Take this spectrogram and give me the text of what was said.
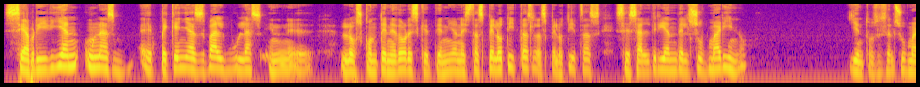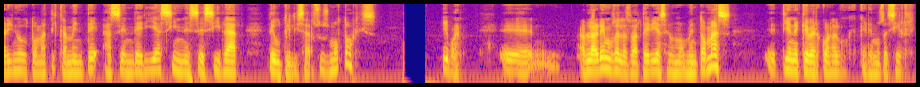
se abrirían unas eh, pequeñas válvulas en eh, los contenedores que tenían estas pelotitas, las pelotitas se saldrían del submarino y entonces el submarino automáticamente ascendería sin necesidad de utilizar sus motores. Y bueno, hablaremos de las baterías en un momento más. tiene que ver con algo que queremos decirle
